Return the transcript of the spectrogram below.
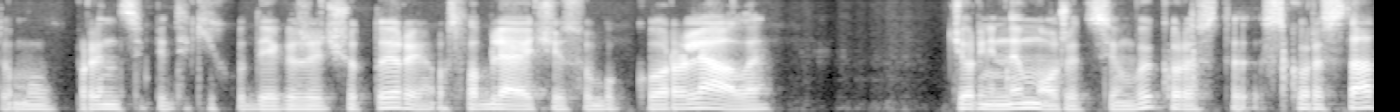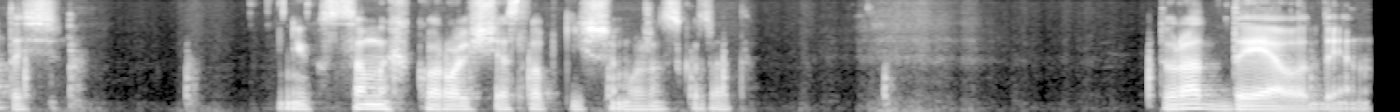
тому, в принципі, такі ходи, як G4, ослабляючи свого короля, але чорні не можуть цим використати, скористатись. Їх самих король ще слабкіше, можна сказати. Тура D1.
